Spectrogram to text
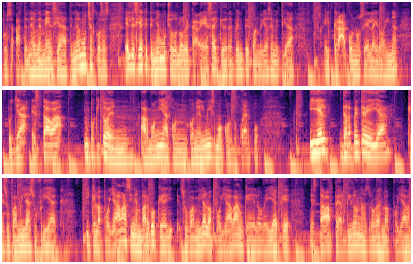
pues, a tener demencia, a tener muchas cosas. Él decía que tenía mucho dolor de cabeza y que de repente cuando ya se metía el crack o no sé, la heroína, pues ya estaba un poquito en armonía con, con él mismo, con su cuerpo. Y él de repente veía que su familia sufría y que lo apoyaba, sin embargo que su familia lo apoyaba, aunque lo veía que estaba perdido en las drogas, lo apoyaban.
